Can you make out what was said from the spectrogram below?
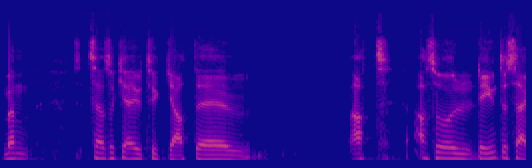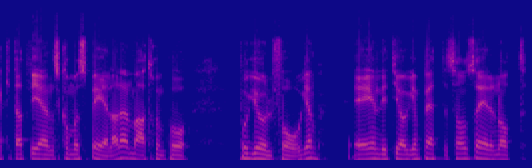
Men sen så kan jag ju tycka att, eh, att alltså, det är ju inte säkert att vi ens kommer spela den matchen på, på Guldfågeln. Enligt Jörgen Pettersson så är det något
